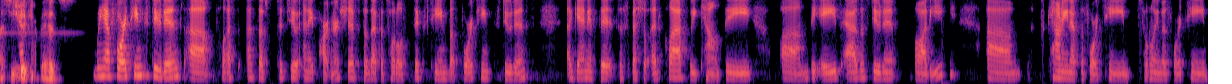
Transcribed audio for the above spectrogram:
I see shaking of heads. We have 14 students uh, plus a substitute and a partnership, so that's a total of 16, but 14 students. Again, if it's a special ed class, we count the um, the aides as a student body, um, counting at the 14, totaling the 14,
